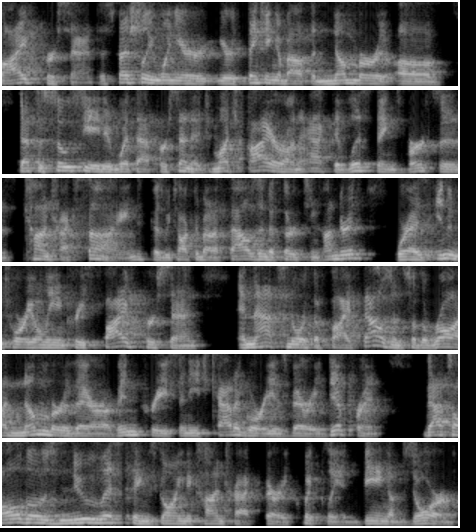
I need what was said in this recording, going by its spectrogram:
5%, especially when you're you're thinking about the number of that's associated with that percentage much higher on active listings versus contract signed because we talked about 1000 to 1300 whereas inventory only increased 5% and that's north of 5000 so the raw number there of increase in each category is very different. That's all those new listings going to contract very quickly and being absorbed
